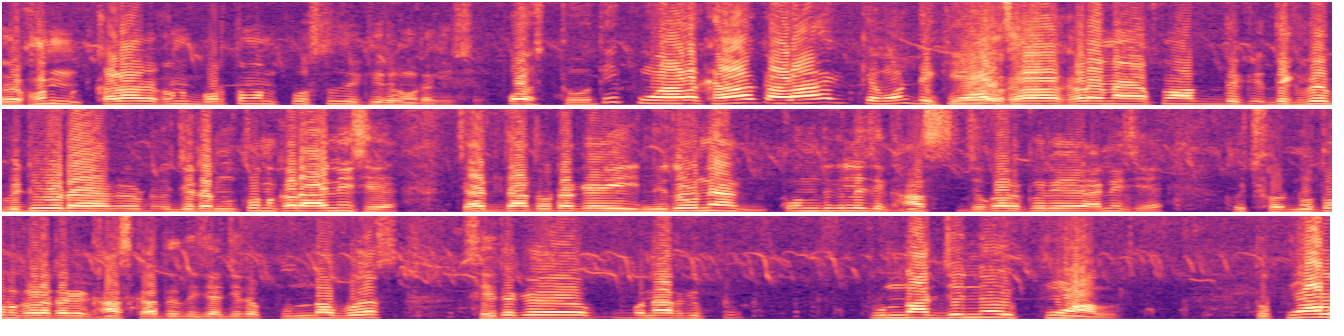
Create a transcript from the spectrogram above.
তো এখন কাড়ার এখন বর্তমান প্রস্তুতি কীরকম রেখেছে? প্রস্তুতি পুয়াল খাওয়া কাড়া কেমন দেখি কুমার খাওয়া খাড়া নাই আপনার দেখ- দেখবে ভিডিওটা যেটা নতুন কাড়া আনিছে চার দাঁত ওটাকে এই নিরনে কোন দিকে যে ঘাস জোগাড় করে আনিছে ওই ছো- নতুন কাড়াটাকে ঘাস খাতে দিয়েছে যেটা পূর্ণা বয়স সেটাকে মানে আর কি পূর্ণার জন্য ওই পোয়াল। তো পোয়াল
